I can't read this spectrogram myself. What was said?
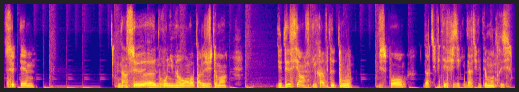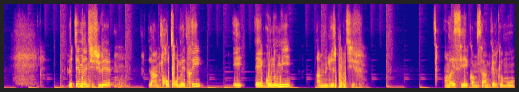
ce thème, dans ce euh, nouveau numéro, on va parler justement de deux sciences qui gravitent autour du sport, d'activité physique et d'activité motrice. Le thème est intitulé L'anthropométrie et ergonomie en milieu sportif. On va essayer comme ça en quelques mots.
